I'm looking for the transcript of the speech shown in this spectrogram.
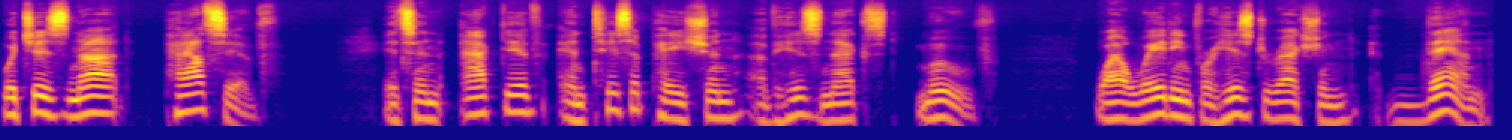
which is not passive. It's an active anticipation of his next move, while waiting for his direction, then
